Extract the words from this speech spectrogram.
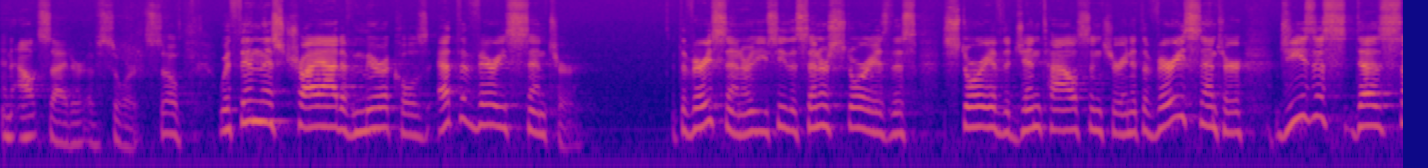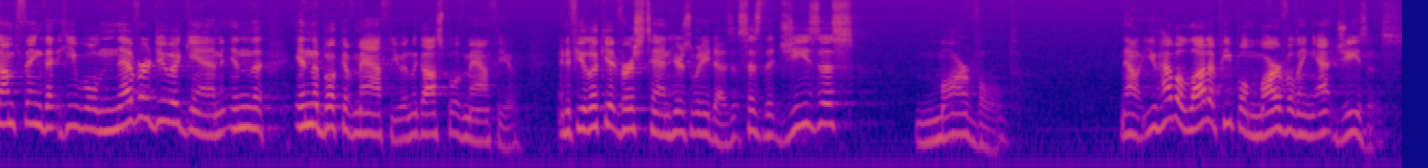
an outsider of sorts. So, within this triad of miracles, at the very center, at the very center, you see the center story is this story of the Gentile centurion. At the very center, Jesus does something that he will never do again in the, in the book of Matthew, in the Gospel of Matthew. And if you look at verse 10, here's what he does it says that Jesus marveled. Now, you have a lot of people marveling at Jesus.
